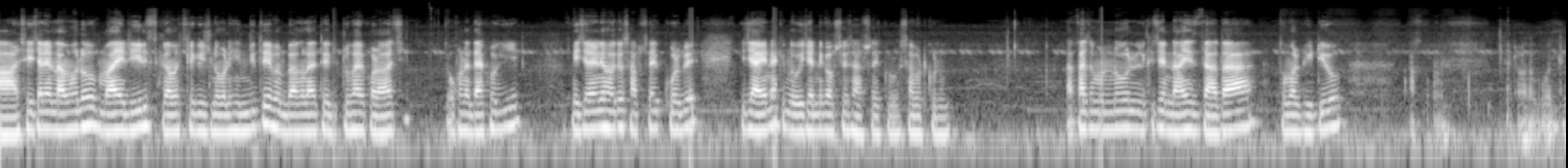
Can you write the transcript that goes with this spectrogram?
আর সেই চ্যানেলের নাম হলো মাই রিলস গ্রামাঞ্চলে কৃষ্ণ মানে হিন্দিতে এবং বাংলাতে দুটোভাবে করা আছে। তো ওখানে দেখো গিয়ে, এই চ্যানেলে হয়তো সাবস্ক্রাইব করবে জানি না, কিন্তু ওই চ্যানেলকে অবশ্যই সাবস্ক্রাইব করুন সাপোর্ট করুন। আকাশ মণ্ডল লিখেছে নাইস দাদা, তোমার ভিডিও একটা কথা বলতে।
